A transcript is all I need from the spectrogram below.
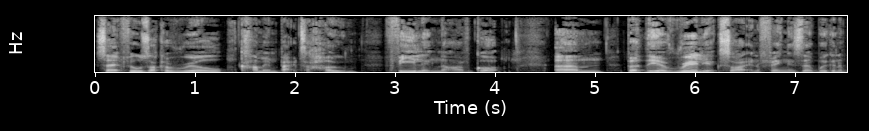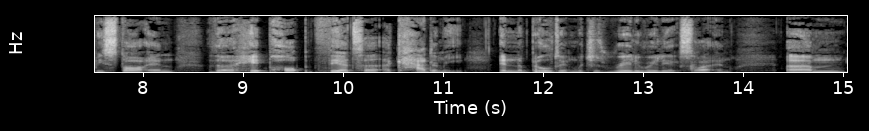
So it feels like a real coming back to home feeling that I've got. Um, but the really exciting thing is that we're going to be starting the Hip Hop Theatre Academy in the building, which is really, really exciting. Um,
